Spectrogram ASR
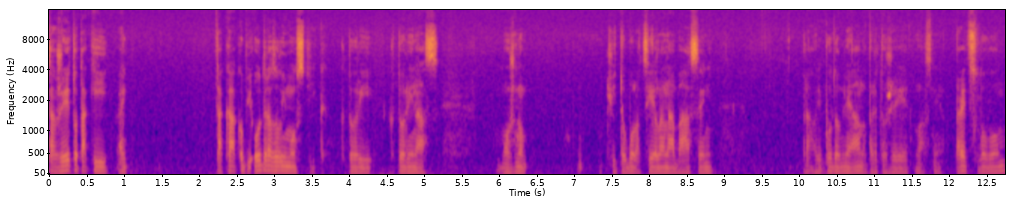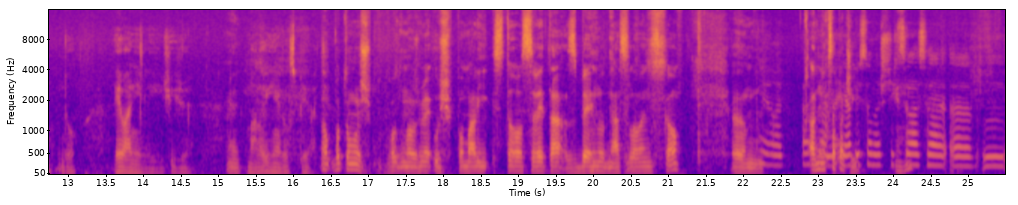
takže je to taký aj taká akoby odrazový mostík, ktorý, ktorý nás možno, či to bola cieľená báseň, pravdepodobne áno, pretože je vlastne pred slovom do evanílií, čiže Hej. Malo ich nedospievať. No potom už môžeme už pomaly z toho sveta zbehnúť na Slovensko. Um, Nie, ale pardon, nech sa páči. Ja by som ešte chcela uh-huh. sa uh,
